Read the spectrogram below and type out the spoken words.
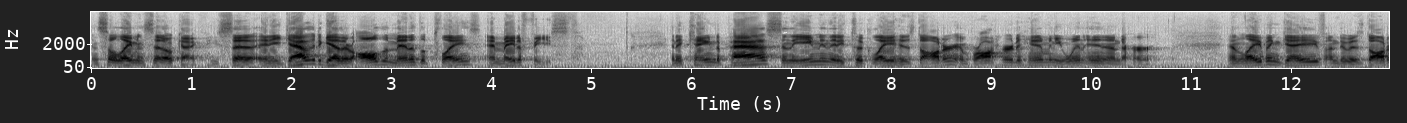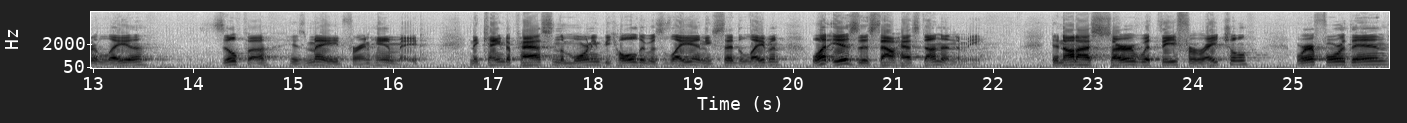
And so Laban said, Okay. He said, And he gathered together all the men of the place and made a feast. And it came to pass in the evening that he took Leah his daughter and brought her to him, and he went in unto her. And Laban gave unto his daughter Leah Zilpah, his maid, for an handmaid. And it came to pass in the morning, behold, it was Leah, and he said to Laban, What is this thou hast done unto me? Did not I serve with thee for Rachel? Wherefore then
